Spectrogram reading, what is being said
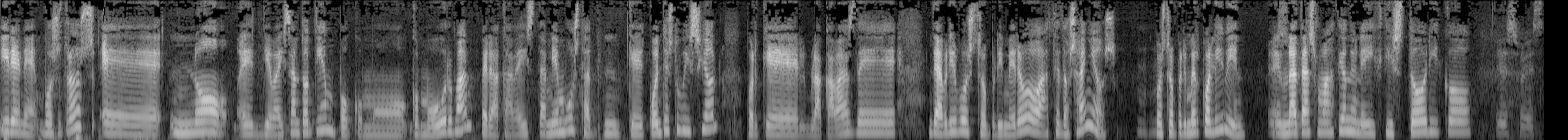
Irene, vosotros eh, no eh, lleváis tanto tiempo como, como Urban, pero acabáis, también gusta que cuentes tu visión, porque lo acabas de, de abrir vuestro primero hace dos años, vuestro primer coliving, en una transformación de un edificio histórico. Eso es.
